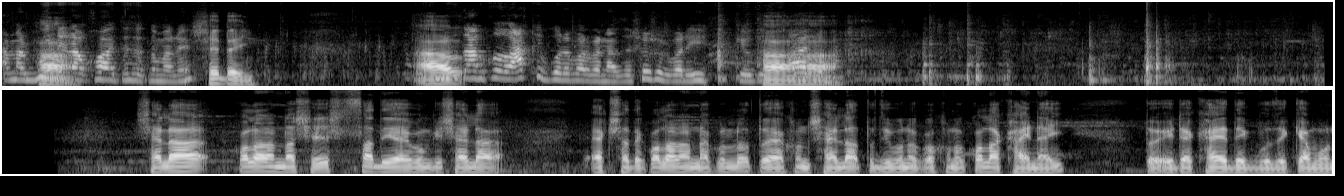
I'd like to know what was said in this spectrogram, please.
আমার হ্যাঁ। বোনেরাও খাওয়াইতেছে তোমারে। সেটাই। আর তার কেউ আক্ষেপ করে পারবে না যে শ্বশুর বাড়ি কেউ কেউ হ্যাঁ খাওয়াইলো। হ্যাঁ। না। শাইলা কলা রান্না শেষ সাদিয়া এবং কি শাইলা একসাথে কলা রান্না করল তো এখন শাইলা তো জীবনে কখনো কলা খায় নাই। তো এটা খাইয়ে দেখব যে কেমন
